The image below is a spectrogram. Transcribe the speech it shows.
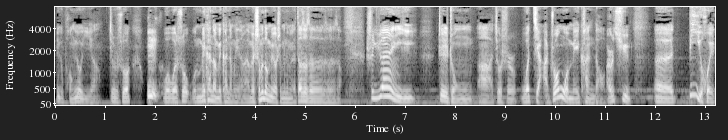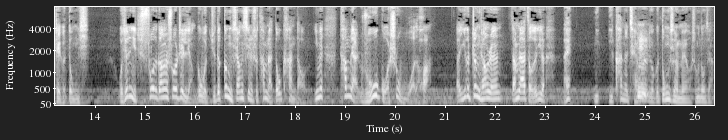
那个朋友一样，就是说，嗯，我我说我没看到，没看到，没看到，什么都没有，什么都没有，走走走走走走走，是愿意这种啊，就是我假装我没看到，而去呃。避讳这个东西，我觉得你说的刚刚说这两个，我觉得更相信是他们俩都看到了，因为他们俩如果是我的话，啊，一个正常人，咱们俩走在地上，哎，你你看到前面有个东西了没有？什么东西啊？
